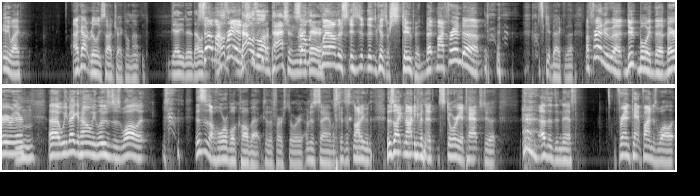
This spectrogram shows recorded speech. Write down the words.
Anyway. I got really sidetracked on that. Yeah, you did. That was So, my that was- friend- That was a lot of passion So, right there. well, there's it's just because they're stupid. But my friend, uh, let's get back to that. My friend who uh, Duke Boyd the barrier there, Mm-hmm. uh, we make it home. He loses his wallet. this is a horrible callback to the first story. I'm just saying because it's not even there's like not even a story attached to it. Other than this, friend can't find his wallet.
